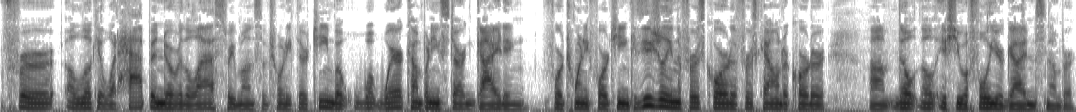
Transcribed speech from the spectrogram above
for a look at what happened over the last three months of 2013, but what, where companies start guiding for 2014. Because usually in the first quarter, the first calendar quarter, um, they'll, they'll issue a full year guidance number.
